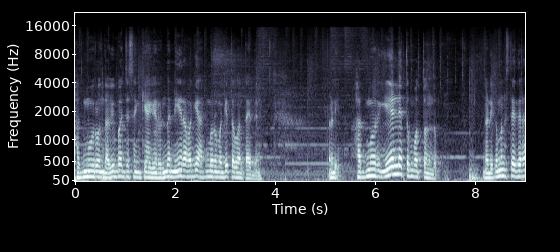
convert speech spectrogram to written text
ಹದಿಮೂರು ಒಂದು ಅವಿಭಾಜ್ಯ ಸಂಖ್ಯೆ ಆಗಿರೋದ್ರಿಂದ ನೇರವಾಗಿ ಹದಿಮೂರು ಮಗ್ಗಿ ತೊಗೊತಾ ಇದ್ದೇನೆ. ನೋಡಿ, ಹದಿಮೂರು ಏಳೇ ತೊಂಬತ್ತೊಂದು. ನೋಡಿ, ಗಮನಿಸ್ತಾ ಇದ್ದೀರಾ?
